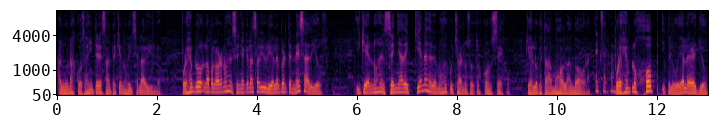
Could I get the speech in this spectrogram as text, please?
algunas cosas interesantes que nos dice la Biblia. Por ejemplo, la palabra nos enseña que la sabiduría le pertenece a Dios y que Él nos enseña de quiénes debemos escuchar nosotros consejo, que es lo que estábamos hablando ahora. Exactamente. Por ejemplo, Job, y te lo voy a leer yo,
